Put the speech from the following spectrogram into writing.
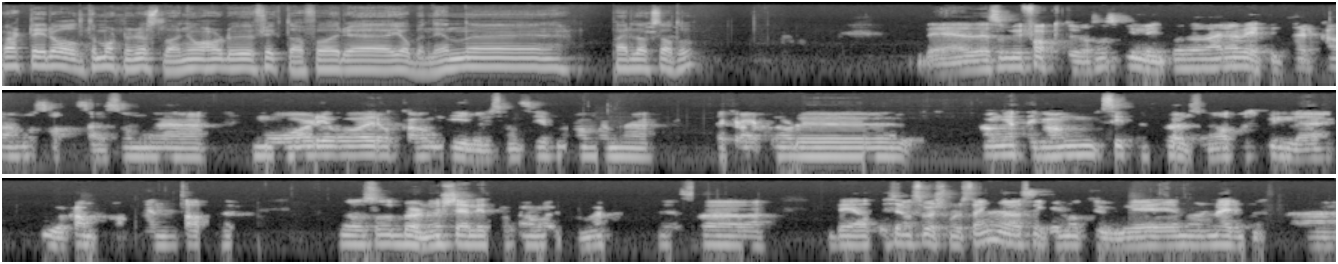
vært i rollen til Morten Røsland, og har du frykta for eh, jobben din eh, per dags dato? Det, det er så mye faktorer som spiller inn på det der. Jeg vet ikke helt hva de har satt seg som eh, mål i år, og hva omgivelsene sier. Men eh, det er klart, når du gang etter gang sitter med følelsen av at du spiller gode kamper, men taper, så, så bør en jo se litt på hva man holder på med. Så det at det kommer spørsmålstegn, er sikkert naturlig når det nærmer seg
